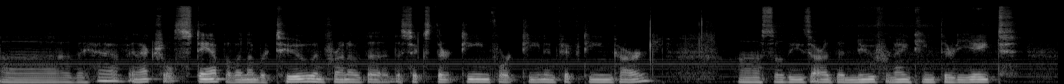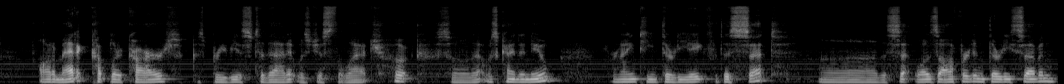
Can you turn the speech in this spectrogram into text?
uh, they have an actual stamp of a number 2 in front of the, the 6, 13, 14, and 15 cars. Uh, so these are the new for 1938 automatic coupler cars, because previous to that it was just the latch hook. So that was kind of new for 1938 for this set. Uh, the set was offered in 37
